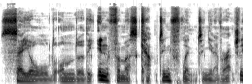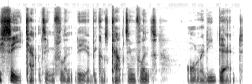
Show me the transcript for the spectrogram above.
sailed under the infamous Captain Flint, and you never actually see Captain Flint, do you? Because Captain Flint's already dead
